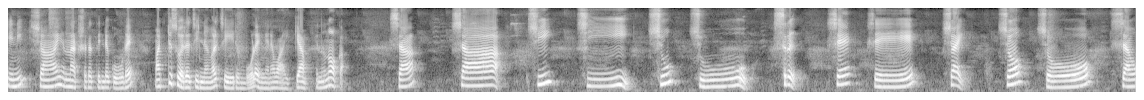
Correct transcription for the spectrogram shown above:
ഇനി ഷാ എന്ന അക്ഷരത്തിന്റെ കൂടെ മറ്റു സ്വരചിഹ്നങ്ങൾ ചേരുമ്പോൾ എങ്ങനെ വായിക്കാം എന്ന് നോക്കാം. ഷ ഷാ ഷി ഷീ ഷു ഷൂ ശൃ ഷേ ഷേ ഷൈ ഷോ ഷോ ശൗ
